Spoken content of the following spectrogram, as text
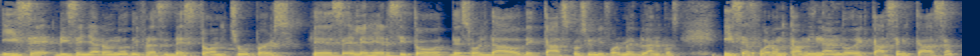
Y se diseñaron unos disfraces de Stormtroopers, que es el ejército de soldados de cascos y uniformes blancos, y se fueron caminando de casa en casa,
